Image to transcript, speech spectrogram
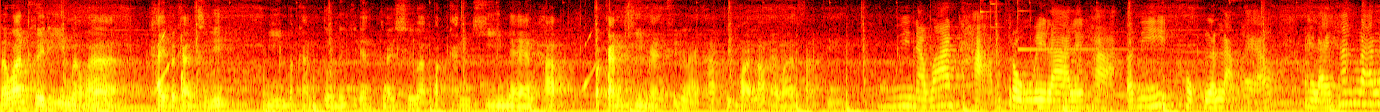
นว่านเคยได้ยินมาว่าไทยประกันชีวิต มีประกันตัวหนึ่งที่น่าสนใจชื่อว่าประกันคีแมนครับ ประกันคีแมนคืออะไรครับพี่พลอยเล่าให้ว่านฟังทีอุ้ยนะว่านถามตรงเวลาเลยค่ะ ตอนนี้ 6 เดือนหลังแล้ว หลาย ๆ ห้างร้านห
